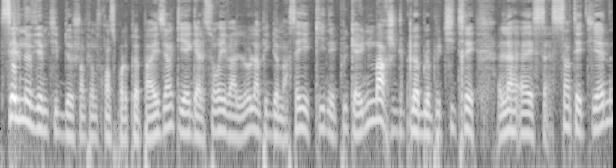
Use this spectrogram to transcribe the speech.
c'est le neuvième type de champion de France pour le club parisien qui égale son rival l'Olympique de Marseille et qui n'est plus qu'à une marche du club le plus titré, la Saint-Étienne.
